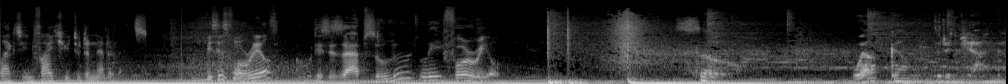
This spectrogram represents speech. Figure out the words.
would like to invite you to the Netherlands. This is for real? Oh, this is absolutely for real. So, welcome to the jungle.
